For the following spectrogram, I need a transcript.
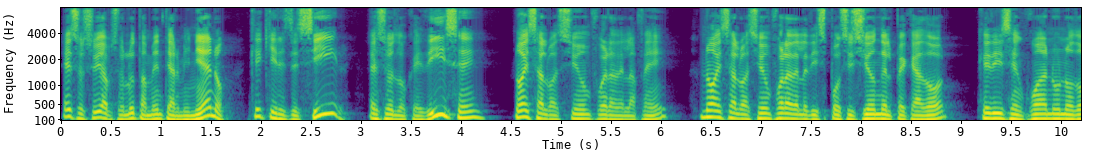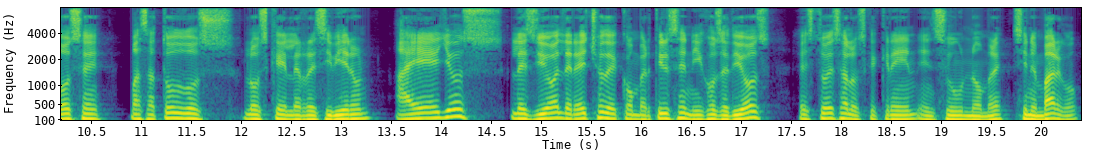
Eso soy absolutamente arminiano. ¿Qué quieres decir? Eso es lo que dice. No hay salvación fuera de la fe. No hay salvación fuera de la disposición del pecador. ¿Qué dice en Juan 1.12? Mas a todos los que le recibieron, a ellos les dio el derecho de convertirse en hijos de Dios, esto es a los que creen en su nombre. Sin embargo,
